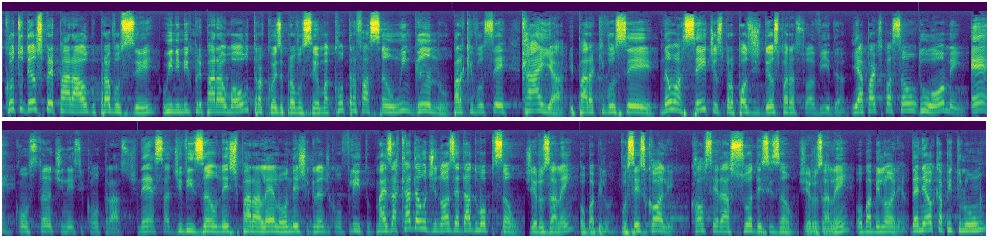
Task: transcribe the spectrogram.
Enquanto Deus prepara algo para você, o inimigo prepara uma outra coisa para você, uma contrafação, um engano, para que você caia e para que você não aceite os propósitos de Deus para a sua vida. E a participação do homem é constante nesse contraste, nessa divisão, neste paralelo ou neste grande conflito. Mas a cada um de nós é dada uma opção: Jerusalém ou Babilônia. Você escolhe qual será a sua decisão: Jerusalém ou Babilônia. Daniel capítulo 1,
